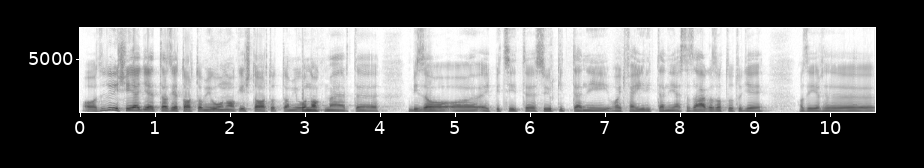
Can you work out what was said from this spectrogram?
Az üdülési jegyet azért tartom jónak, és tartottam jónak, mert eh, biza egy picit szürkíteni, vagy fehéríteni ezt az ágazatot, ugye azért eh,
